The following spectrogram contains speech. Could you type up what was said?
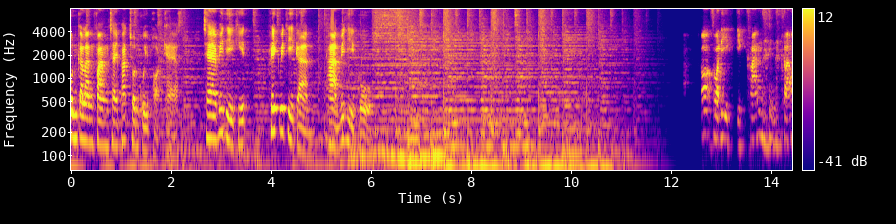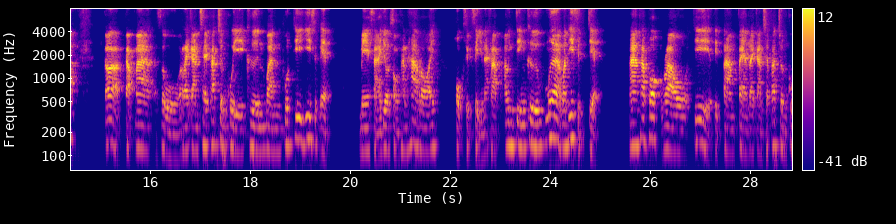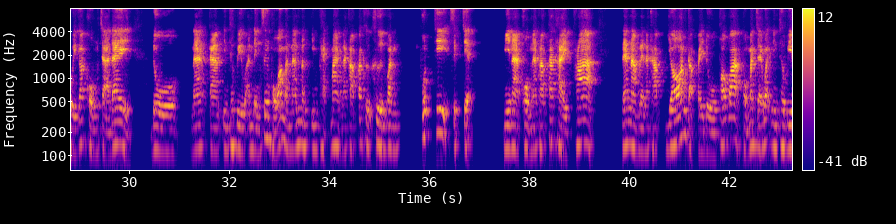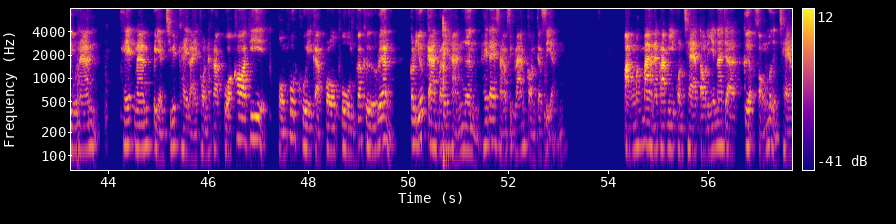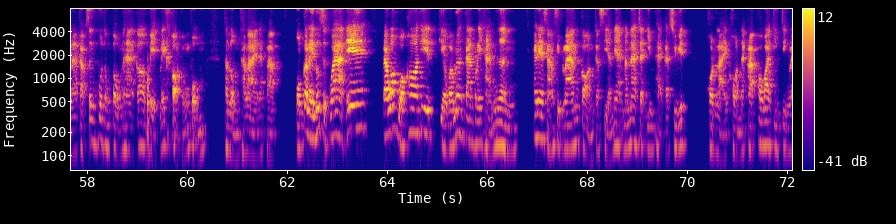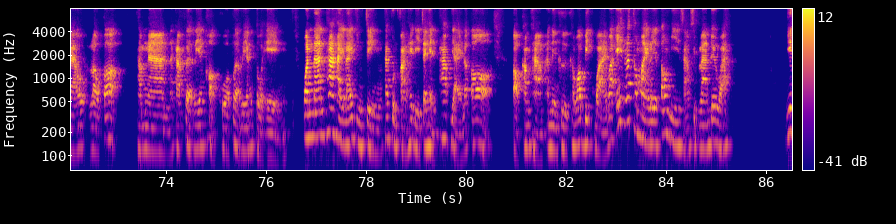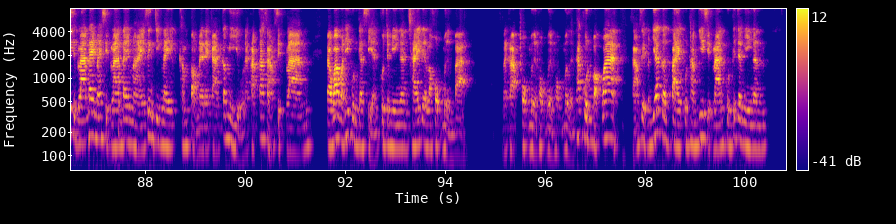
คุณกำลังฟังชัยพัฒชนคุยพอดแคสต์ แชร์วิธีคิด พลิกวิธีการผ่านวิธีกู ก็สวัสดีอีกครั้งหนึ่งนะครับ ก็กลับมาสู่รายการชัยพัฒชนคุยคืนวันพุธที่ 21 เมษายน 2564 นะครับ เอาจริงๆ คือเมื่อวันที่ 17 นะถ้าพวกเราที่ติดตามแฟนรายการชัยพัชร์ชวนคุยก็คงจะได้ดูนะการ interview อันหนึ่ง ซึ่งผมว่ามันนั้นมัน Impact มากนะครับ ก็คือคืนวันพุธที่ 17 มีนาคมนะครับ ถ้าใครพลาดแนะนำเลยนะครับ ย้อนกลับไปดู เพราะว่าผมมั่นใจว่า interview นั้นเทคนั้นเปลี่ยนชีวิตใครหลายคนนะครับ หัวข้อที่ผมพูดคุยกับโปรภูมิก็คือเรื่องกลยุทธ์การบริหารเงินให้ได้ 30 ล้านก่อนเกษียณ ปังมากๆนะครับ มีคนแชร์ตอนนี้น่าจะเกือบ 20,000 แชร์แล้วครับ ซึ่งพูดตรงๆนะฮะก็เบรกเลคคอร์ดของผมถล่มทลายนะครับ ผมก็เลยรู้สึกว่า เอ๊ะแปลว่าหัวข้อที่เกี่ยวกับเรื่องการบริหารเงิน ให้ได้ 30 ล้านก่อนเกษียณเนี่ยมันน่าจะอิมแพคกับชีวิตคนหลายคนนะครับ เพราะว่าจริง ๆ แล้วเราก็ทำงานนะครับเพื่อเลี้ยงครอบครัวเพื่อเลี้ยงตัวเอง วันนั้นถ้าไฮไลท์จริง ๆ ถ้าคุณฟังให้ดีจะเห็นภาพใหญ่แล้วก็ ตอบคำถามอันนึงคือคำว่า Big Why ว่าเอ๊ะแล้วทำไมเราจะต้องมี 30 ล้านด้วยวะ 20 ล้านได้ไหม10 ล้านได้ไหมซึ่งจริงในคำตอบในรายการก็มีอยู่นะครับ ถ้า 30 ล้านแปลว่าวันที่คุณเกษียณคุณจะมีเงินใช้เดือนละ 60,000 บาทนะครับ60,000 60,000 60,000ถ้าคุณบอกว่า 30 มันเยอะเกินไป คุณทำ20 ล้าน คุณก็จะมีเงิน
